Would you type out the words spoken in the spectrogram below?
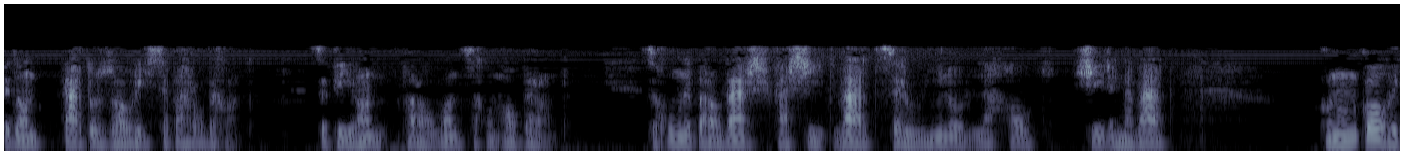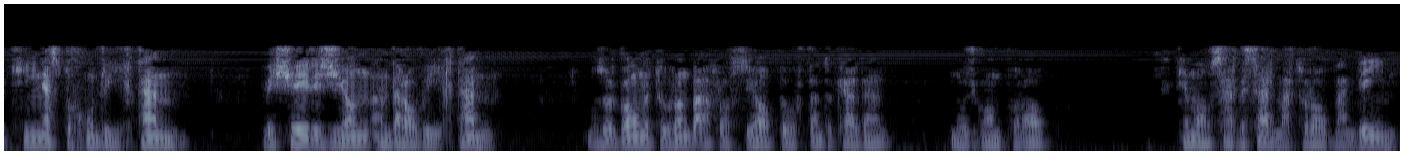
بدان درد و زاری سپه را بخواند. ز پیران فراوان سخنها براند. ز خون برادرش فرشید ورد سرویین و لحاک شیر نورد. کنون گاه کین است و خون ریختن به شیر ژیان اندر آویختن. بزرگان توران به افراسیاب بگفتند و کردند مژگان پراب که ما سر به سر مر را بنده ایم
